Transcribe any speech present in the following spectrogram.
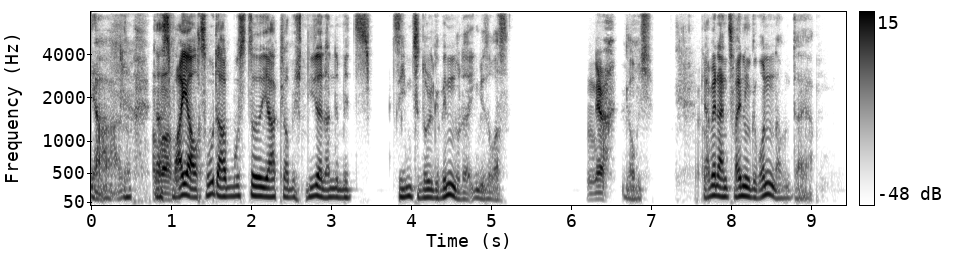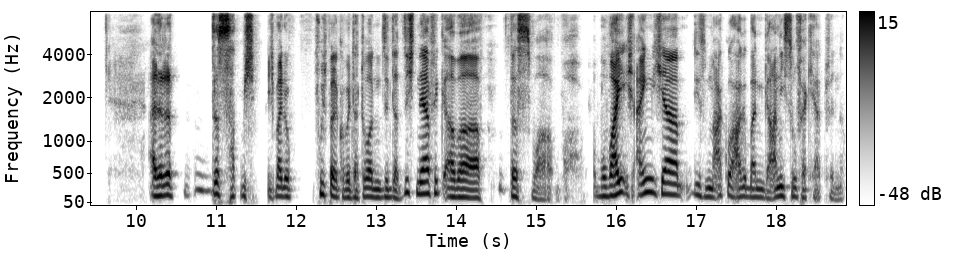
Ja, also das Aber- war ja auch so, da musste ja, glaube ich, Niederlande mit 7 zu 0 gewinnen oder irgendwie sowas, Ja. glaube ich. Die haben ja dann 2-0 gewonnen und daher. Also das, das hat mich, ich meine, Fußballkommentatoren sind dann nicht nervig, aber das war, boah. wobei ich eigentlich ja diesen Marco Hagemann gar nicht so verkehrt finde.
